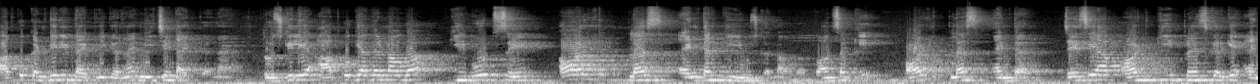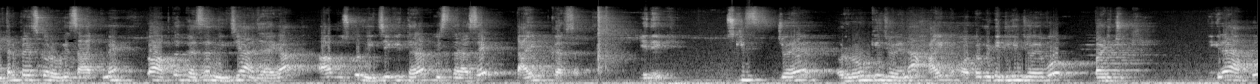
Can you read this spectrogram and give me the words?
आपको कंटिन्यू टाइप नहीं करना है, नीचे टाइप करना है। तो उसके लिए आपको क्या करना होगा? कीबोर्ड से alt plus enter key use करना होगा। कौन सा की ऑल्ट प्लस एंटर जैसे आप ऑल्ट की प्रेस करके एंटर प्रेस करोगे साथ में तो आपका कर्सर नीचे आ जाएगा। आप उसको नीचे की तरफ़ इस तरह से टाइप कर सकते हैं। ये देखिए, उसकी जो है रो की जो है ना हाइट ऑटोमेटिकली जो है वो बढ़ चुकी है। दिख रहा है आपको?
